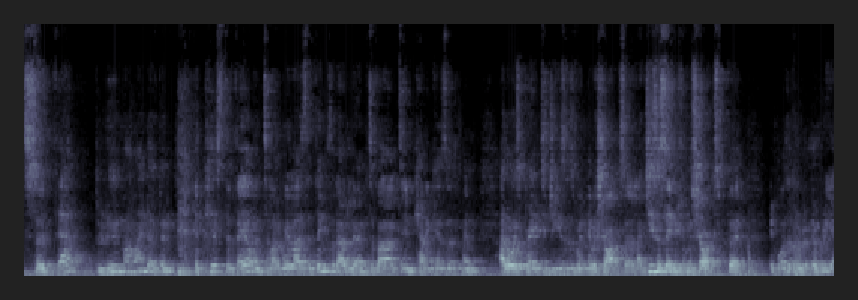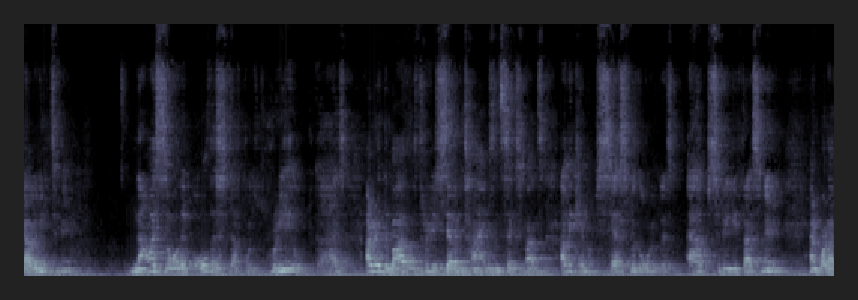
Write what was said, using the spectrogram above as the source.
So that blew my mind open. It pierced the veil until I realized the things that I'd learned about in catechism, and I'd always prayed to Jesus when there were sharks. like, Jesus saved me from the sharks, but it wasn't a, a reality to me. Now I saw that all this stuff was real, guys. I read the Bible through seven times in six months. I became obsessed with all of this. Absolutely fascinating. And what I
